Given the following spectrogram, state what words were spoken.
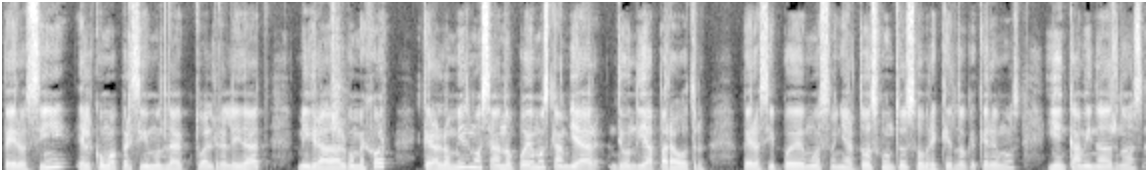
pero sí el cómo percibimos la actual realidad migrado a algo mejor, que era lo mismo, o sea, no podemos cambiar de un día para otro, pero sí podemos soñar todos juntos sobre qué es lo que queremos y encaminarnos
